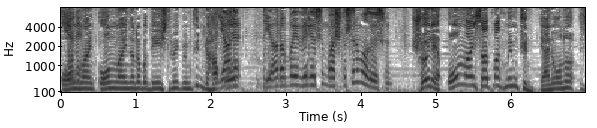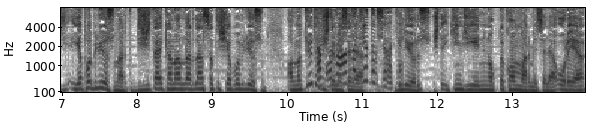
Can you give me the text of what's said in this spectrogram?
Yani, Online online araba değiştirmek mümkün değil. Ha, yani o, bir arabayı veriyorsun başkasını mı alıyorsun? şöyle online satmak mümkün. Yani onu yapabiliyorsun artık. Dijital kanallardan satış yapabiliyorsun. Anlatıyorduk Tamam, işte mesela. zaten. Biliyoruz. İşte ikinci yeni.com var mesela. Oraya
